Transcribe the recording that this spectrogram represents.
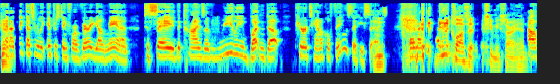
yeah. and I think that's really interesting for a very young man to say the kinds of really buttoned up puritanical things that he says. Mm. And I in the closet. Excuse me. Sorry, I had. Oh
